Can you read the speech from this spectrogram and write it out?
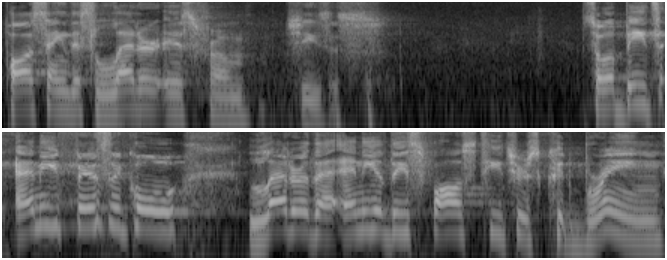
Paul is saying this letter is from Jesus. So it beats any physical letter that any of these false teachers could bring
